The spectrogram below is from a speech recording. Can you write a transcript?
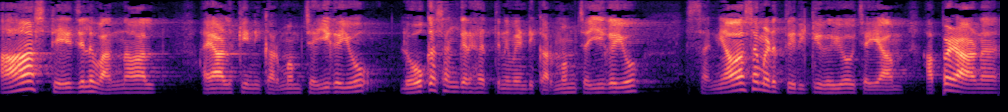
ആ സ്റ്റേജിൽ വന്നാൽ അയാൾക്ക് ഇനി കർമ്മം ചെയ്യുകയോ ലോകസംഗ്രഹത്തിന് വേണ്ടി കർമ്മം ചെയ്യുകയോ സന്യാസമെടുത്തിരിക്കുകയോ ചെയ്യാം. അപ്പോഴാണ്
